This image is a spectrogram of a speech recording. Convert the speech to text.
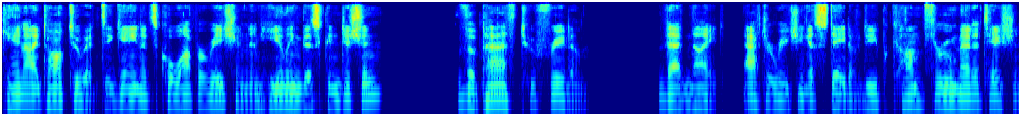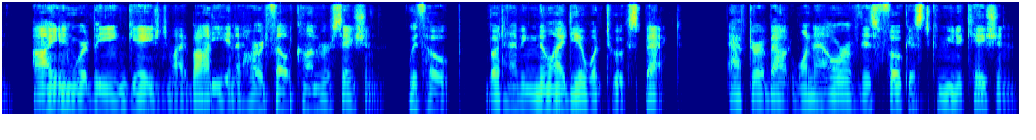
Can I talk to it to gain its cooperation in healing this condition? The Path to Freedom That night, after reaching a state of deep calm through meditation, I inwardly engaged my body in a heartfelt conversation, with hope but having no idea what to expect. After about one hour of this focused communication,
